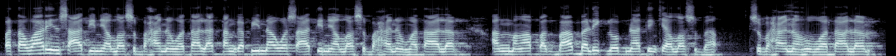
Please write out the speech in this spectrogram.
patawarin sa atin ni Allah subhanahu wa ta'ala at tanggapin nawa sa atin ni Allah subhanahu wa ta'ala ang mga pagbabalik loob natin kay Allah subha- subhanahu wa ta'ala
